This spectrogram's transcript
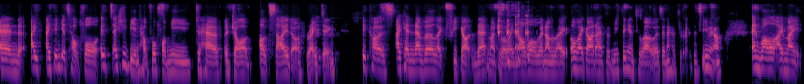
And I, I think it's helpful. It's actually been helpful for me to have a job outside of writing because I can never like freak out that much about my novel when I'm like, oh my God, I have a meeting in two hours and I have to write this email. And while I might,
